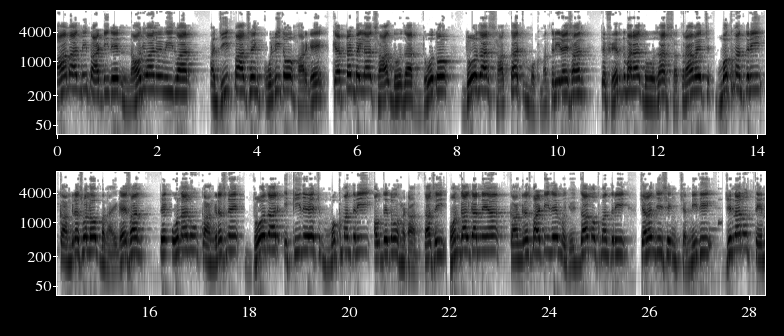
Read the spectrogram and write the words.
ਆਮ ਆਦਮੀ ਪਾਰਟੀ ਦੇ ਨੌਜਵਾਨ ਉਮੀਦਵਾਰ ਅਜੀਤਪਾਲ ਸਿੰਘ ਕੋਹਲੀ ਤੋਂ ਹਾਰ ਗਏ। ਕੈਪਟਨ ਪਹਿਲਾਂ ਸਾਲ 2002 ਤੋਂ 2007 ਤੱਕ ਮੁੱਖ ਮੰਤਰੀ ਰਹੇ ਸਨ ਤੇ ਫਿਰ ਦੁਬਾਰਾ 2017 ਵਿੱਚ ਮੁੱਖ ਮੰਤਰੀ ਕਾਂਗਰਸ ਵੱਲੋਂ ਬਣਾਏ ਗਏ ਸਨ ਤੇ ਉਹਨਾਂ ਨੂੰ ਕਾਂਗਰਸ ਨੇ 2021 ਦੇ ਵਿੱਚ ਮੁੱਖ ਮੰਤਰੀ ਅਹੁਦੇ ਤੋਂ ਹਟਾ ਦਿੱਤਾ ਸੀ। ਹੁਣ ਗੱਲ ਕਰਨੇ ਆ ਕਾਂਗਰਸ ਪਾਰਟੀ ਦੇ ਮੌਜੂਦਾ ਮੁੱਖ ਮੰਤਰੀ ਚਰਨਜੀਤ ਸਿੰਘ ਚੰਨੀ ਜੀ, ਜਿਨ੍ਹਾਂ ਨੂੰ 3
